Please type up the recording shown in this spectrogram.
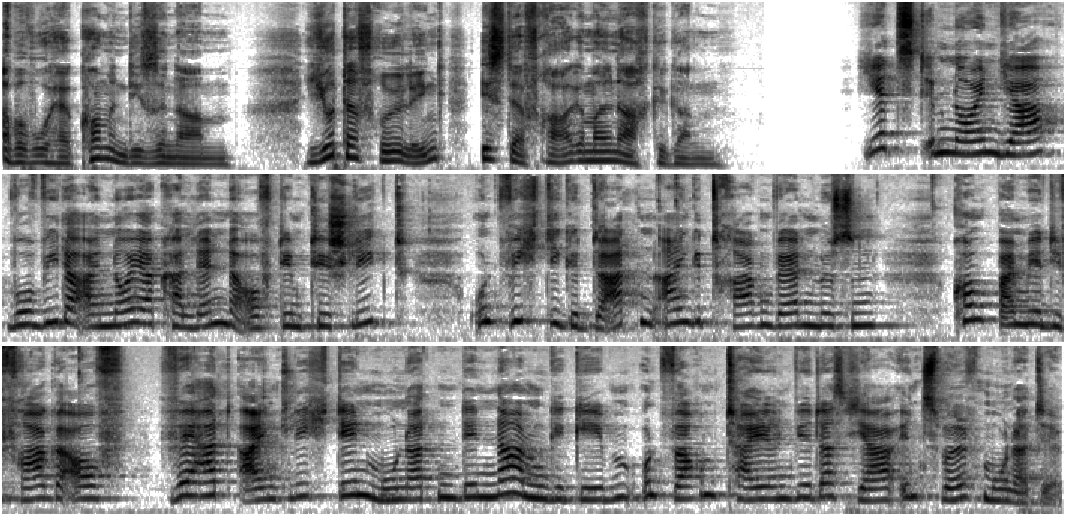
Aber woher kommen diese Namen? Jutta Fröhling ist der Frage mal nachgegangen. Jetzt im neuen Jahr, wo wieder ein neuer Kalender auf dem Tisch liegt und wichtige Daten eingetragen werden müssen, kommt bei mir die Frage auf, wer hat eigentlich den Monaten den Namen gegeben und warum teilen wir das Jahr in zwölf Monate?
